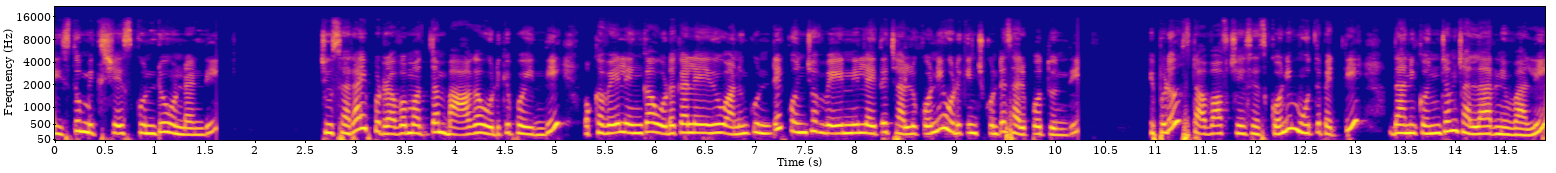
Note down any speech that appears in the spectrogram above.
తీస్తూ మిక్స్ చేసుకుంటూ ఉండండి. చూసారా? ఇప్పుడు రవ్వ మొత్తం బాగా ఉడికిపోయింది. ఒకవేళ ఇంకా ఉడకలేదు అనుకుంటే కొంచెం వేడి నీళ్ళు అయితే చల్లుకొని ఉడికించుకుంటే సరిపోతుంది. ఇప్పుడు స్టవ్ ఆఫ్ చేసేసుకొని మూత పెట్టి దాన్ని కొంచెం చల్లారనివ్వాలి.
